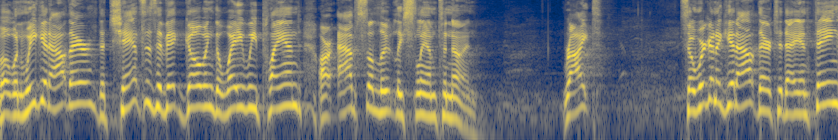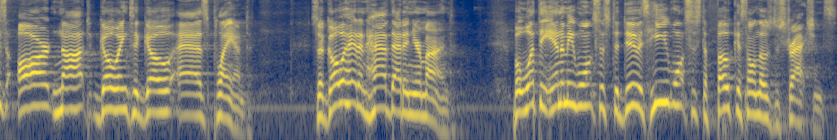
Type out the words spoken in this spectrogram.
But when we get out there, the chances of it going the way we planned are absolutely slim to none. Right? So we're going to get out there today, and things are not going to go as planned. So go ahead and have that in your mind. But what the enemy wants us to do is he wants us to focus on those distractions.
